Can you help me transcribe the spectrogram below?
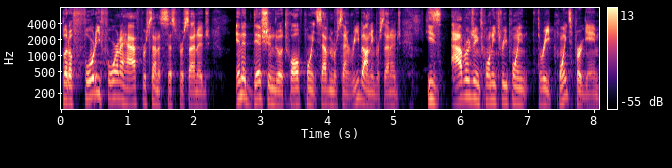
but a 44.5% assist percentage in addition to a 12.7% rebounding percentage. He's averaging 23.3 points per game,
